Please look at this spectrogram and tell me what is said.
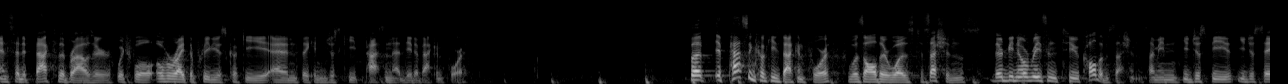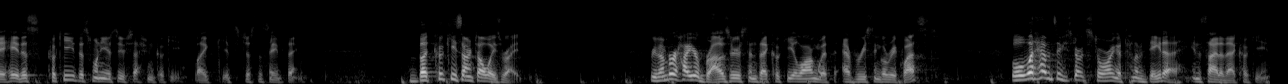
and send it back to the browser, which will overwrite the previous cookie, and they can just keep passing that data back and forth. But if passing cookies back and forth was all there was to sessions, there'd be no reason to call them sessions. I mean, you'd just be you just say, hey, this cookie, this one is your session cookie. Like it's just the same thing. But cookies aren't always right. Remember how your browser sends that cookie along with every single request? Well, what happens if you start storing a ton of data inside of that cookie?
